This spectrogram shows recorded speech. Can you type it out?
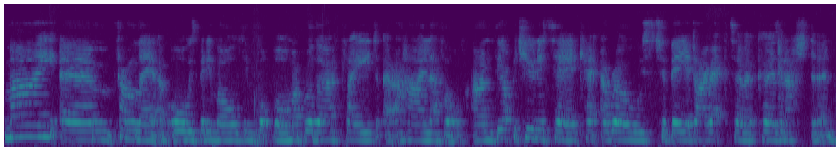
my um, family have always been involved in football. My brother played at a high level, and the opportunity arose to be a director at Curzon Ashton.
